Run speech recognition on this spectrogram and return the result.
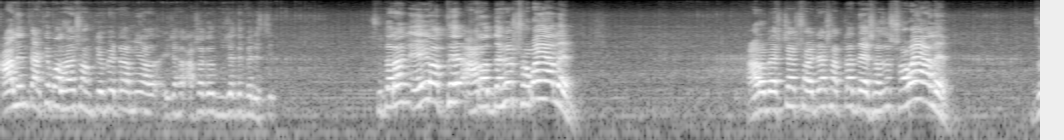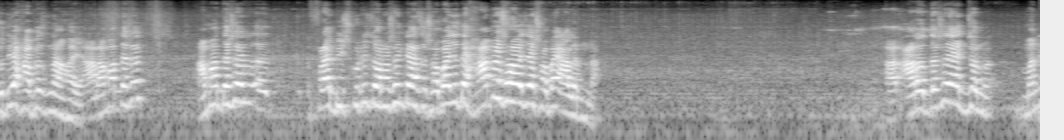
আলেম কাকে বলা হয়? সংক্ষেপে এটা আমি আশা করি বুঝাতে পেরেছি। সুতরাং এই অর্থে আরব দেশের সবাই আলেম। আরব দেশটা ছয়টা, সাতটা দেশ আছে, সবাই আলেম। যদিও হাফেজ না হয়। আর আমার দেশের আমার দেশের প্রায় বিশ কোটি জনসংখ্যা আছে। সবাই যদি হাফেজ হয়ে যায়, সবাই আলেম না। আর আরব দেশে একজন মানে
